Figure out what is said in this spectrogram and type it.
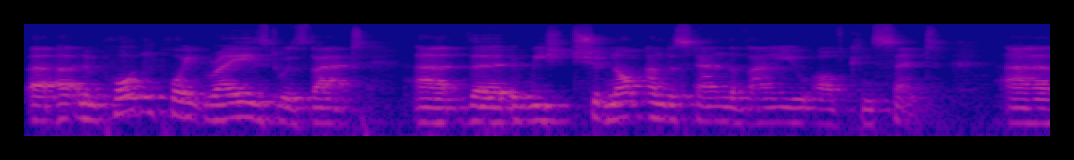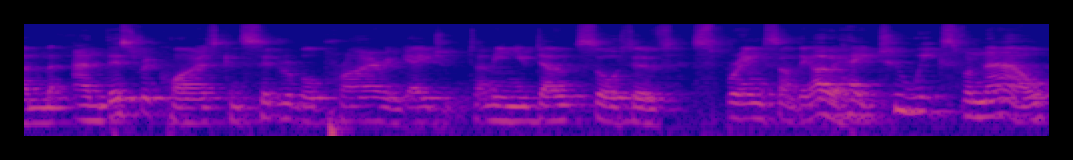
uh, an important point raised was that uh, the, we should not understand the value of consent. Um, and this requires considerable prior engagement. I mean, you don't sort of spring something, oh, hey, two weeks from now,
